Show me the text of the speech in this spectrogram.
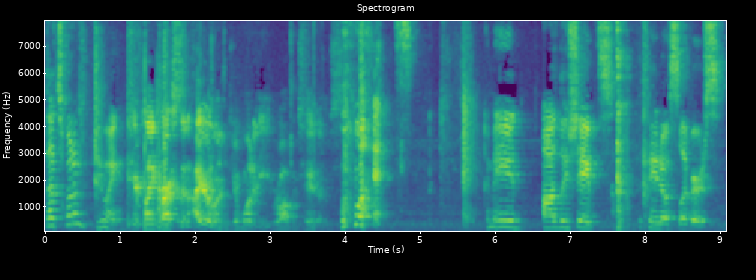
That's what I'm doing. If you're playing Craxes in Ireland, you'll want to eat raw potatoes. What? I made oddly shaped potato slivers.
